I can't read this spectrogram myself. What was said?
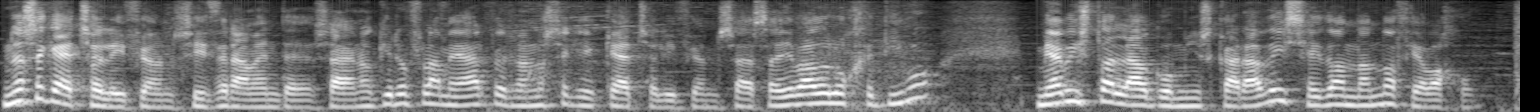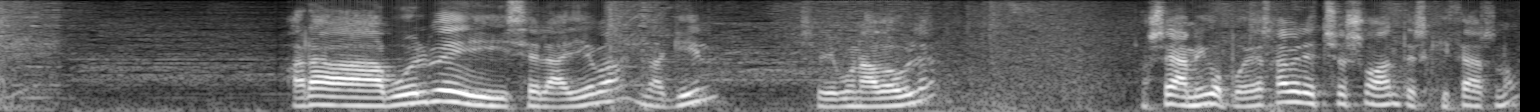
No sé qué ha hecho Leafeon, sinceramente. O sea, no quiero flamear, pero no sé qué, ha hecho Leafeon. O sea, se ha llevado el objetivo, me ha visto al lado con mi y se ha ido andando hacia abajo. Ahora vuelve y se la lleva, la kill. Se lleva una doble. No sé, amigo, podías haber hecho eso antes, quizás, ¿no?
